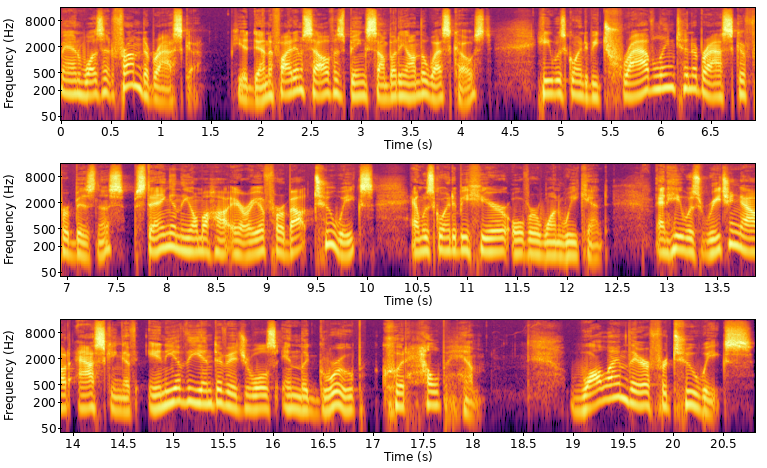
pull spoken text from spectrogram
man wasn't from Nebraska. He identified himself as being somebody on the West Coast. He was going to be traveling to Nebraska for business, staying in the Omaha area for about two weeks, and was going to be here over one weekend. And he was reaching out asking if any of the individuals in the group could help him. While I'm there for two weeks,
